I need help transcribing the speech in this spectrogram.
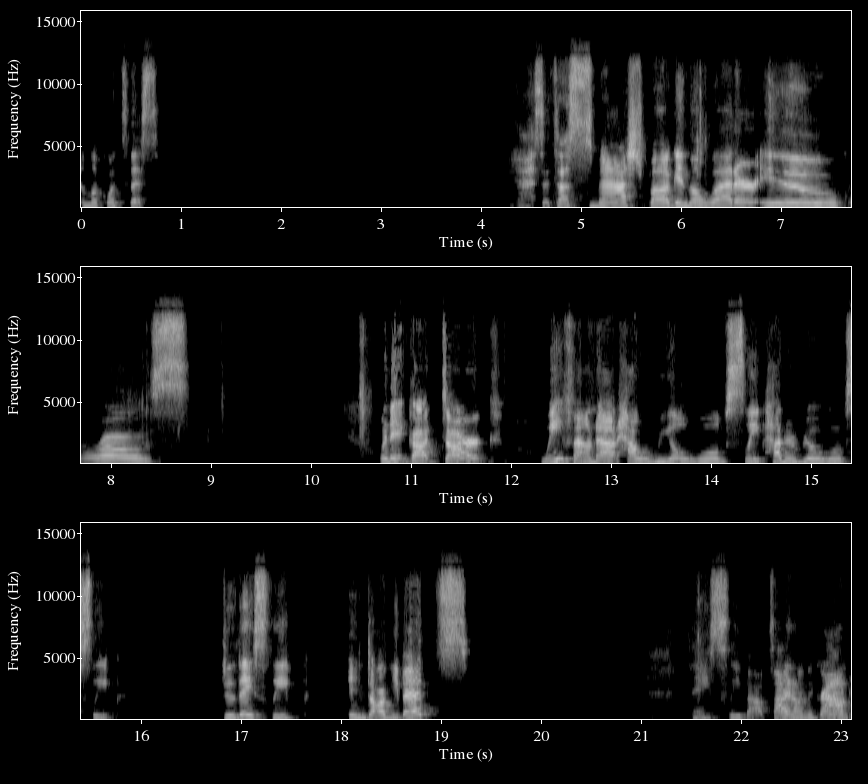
And look, what's this? Yes, it's a smashed bug in the letter. Ew, gross. When it got dark, we found out how real wolves sleep. How do real wolves sleep? Do they sleep in doggy beds? They sleep outside on the ground.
